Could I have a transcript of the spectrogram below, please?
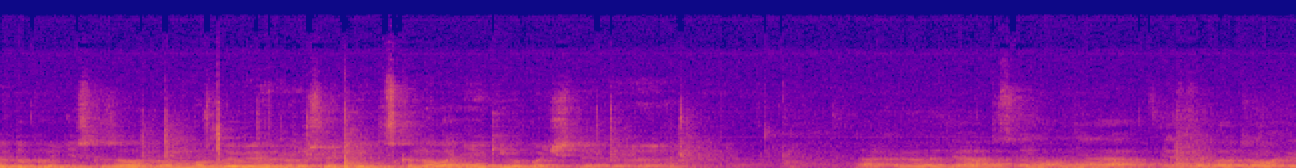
в доповіді сказали про можливі шляхи вдосконалення, які ви бачите. Так, е, для вдосконалення е, треба трохи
